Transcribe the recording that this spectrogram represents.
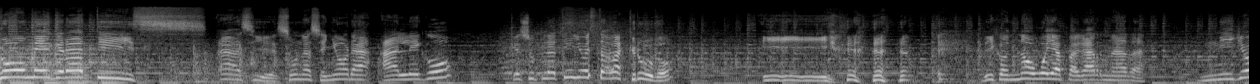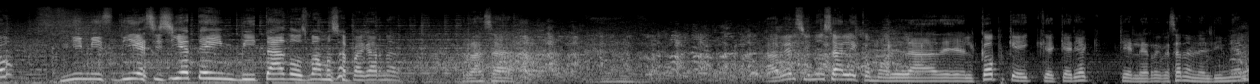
come gratis. Así es, una señora alegó que su platillo estaba crudo y dijo, no voy a pagar nada. Ni yo, ni mis 17 invitados vamos a pagar nada. Raza. A ver si no sale como la del cupcake que quería que le regresaran el dinero.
